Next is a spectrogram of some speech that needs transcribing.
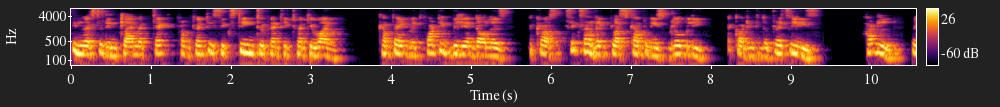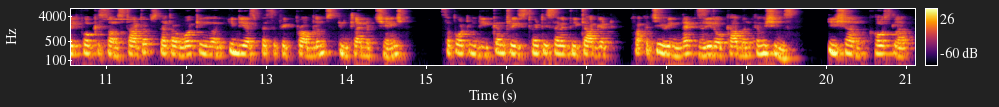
invested in climate tech from 2016 to 2021, compared with $40 billion across 600 plus companies globally, according to the press release. Huddle will focus on startups that are working on India specific problems in climate change, supporting the country's 2070 target for achieving net zero carbon emissions. Ishan Khosla,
